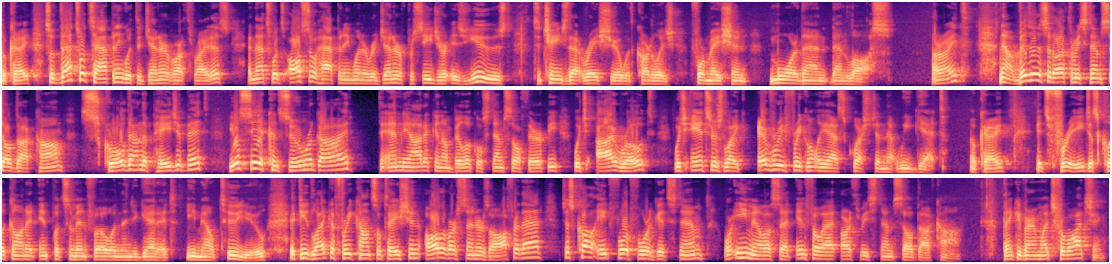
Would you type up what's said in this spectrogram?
Okay, so that's what's happening with degenerative arthritis, and that's what's also happening when a regenerative procedure is used to change that ratio with cartilage formation more than, than loss. All right, now visit us at r3stemcell.com, scroll down the page a bit, you'll see a consumer guide to amniotic and umbilical stem cell therapy, which I wrote, which answers like every frequently asked question that we get okay? It's free. Just click on it, input some info, and then you get it emailed to you. If you'd like a free consultation, all of our centers offer that. Just call 844-GET-STEM or email us at info at r3stemcell.com. Thank you very much for watching.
